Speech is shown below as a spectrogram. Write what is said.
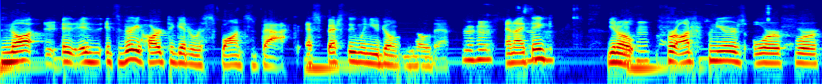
not it, it, it's very hard to get a response back especially when you don't know them Mm-hmm. and i think you know Mhm. for entrepreneurs or for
